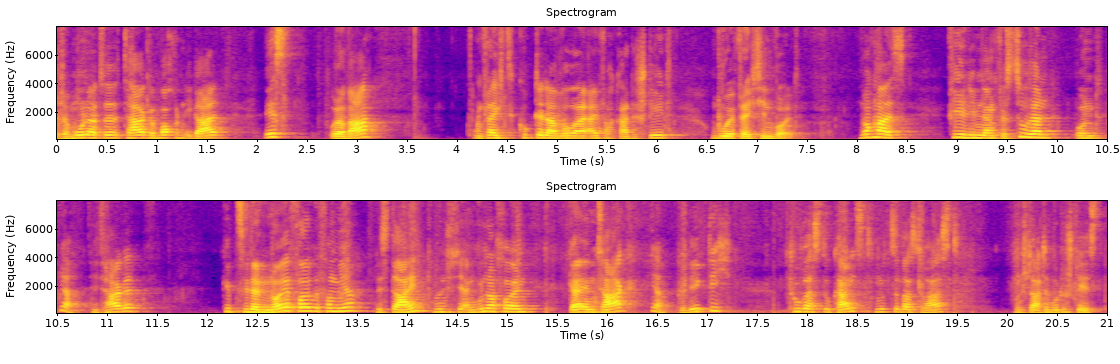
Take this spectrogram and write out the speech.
oder Monate, Tage, Wochen, egal, ist oder war. Und vielleicht guckt ihr da, wo ihr einfach gerade steht und wo ihr vielleicht hin wollt. Nochmals, vielen lieben Dank fürs Zuhören und ja, die Tage gibt es wieder eine neue Folge von mir. Bis dahin wünsche ich dir einen wundervollen, geilen Tag. Ja, beweg dich, tu was du kannst, nutze was du hast und starte, wo du stehst.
